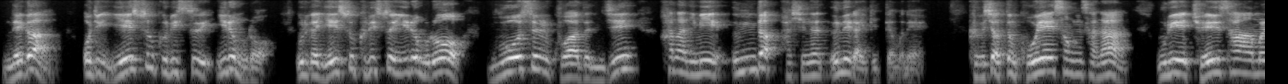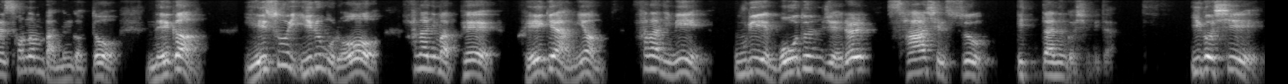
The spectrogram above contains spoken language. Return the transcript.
내가 오직 예수 그리스도의 이름으로 우리가 예수 그리스도의 이름으로 무엇을 구하든지 하나님이 응답하시는 은혜가 있기 때문에 그것이 어떤 고해 성사나 우리의 죄 사함을 선언받는 것도 내가 예수 이름으로 하나님 앞에 회개하면 하나님이 우리의 모든 죄를 사하실 수 있다는 것입니다. 이것이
